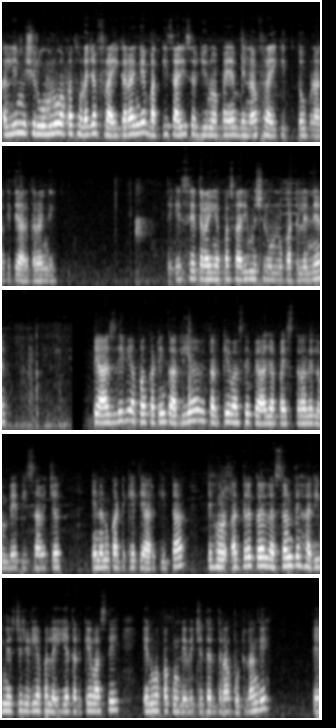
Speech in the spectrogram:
ਕੱਲੀ ਮਸ਼ਰੂਮ ਨੂੰ ਆਪਾਂ ਥੋੜਾ ਜਿਹਾ ਫਰਾਈ ਕਰਾਂਗੇ, ਬਾਕੀ ਸਾਰੀ ਸਬਜ਼ੀ ਨੂੰ ਆਪਾਂ ਇਹ ਬਿਨਾ ਫਰਾਈ ਕੀਤੇ ਤੋਂ ਬਣਾ ਕੇ ਤਿਆਰ ਕਰਾਂਗੇ। ਤੇ ਇਸੇ ਤਰ੍ਹਾਂ ਹੀ ਆਪਾਂ ਸਾਰੀ ਮਸ਼ਰੂਮ ਨੂੰ ਕੱਟ ਲੈਣੇ ਆ ਪਿਆਜ਼ ਦੀ ਵੀ ਆਪਾਂ ਕਟਿੰਗ ਕਰ ਲਈ ਆ, ਤੜਕੇ ਵਾਸਤੇ ਪਿਆਜ਼ ਆਪਾਂ ਇਸ ਤਰ੍ਹਾਂ ਦੇ ਲੰਬੇ ਪੀਸਾਂ ਵਿੱਚ ਇਹਨਾਂ ਨੂੰ ਕੱਟ ਕੇ ਤਿਆਰ ਕੀਤਾ। ਤੇ ਹੁਣ ਅਦਰਕ, ਲਸਣ ਤੇ ਹਰੀ ਮਿਰਚ ਜਿਹੜੀ ਆਪਾਂ ਲਈ ਆ ਤੜਕੇ ਵਾਸਤੇ, ਇਹਨੂੰ ਆਪਾਂ ਕੁੰਡੇ ਵਿੱਚ ਦਰਦਰਾ ਕੁੱਟ ਲਾਂਗੇ। ਤੇ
